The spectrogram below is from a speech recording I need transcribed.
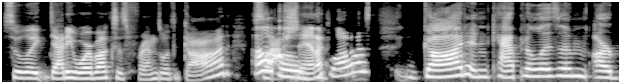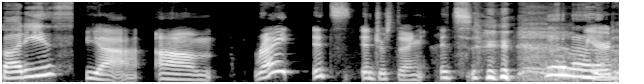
So, like, Daddy Warbucks is friends with God slash Oh. Santa Claus. God and capitalism are buddies. Yeah. Um right? It's interesting. It's weird.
